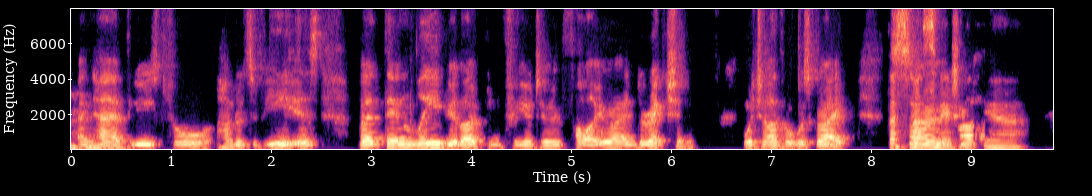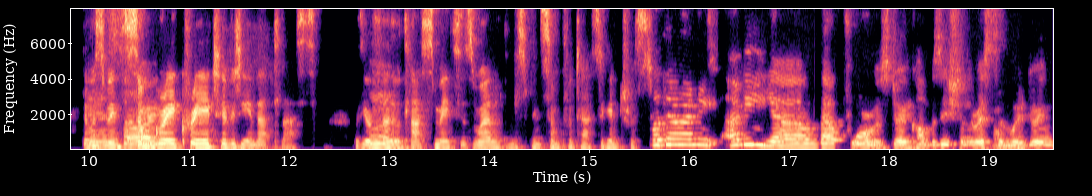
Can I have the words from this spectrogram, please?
mm-hmm. and have used for hundreds of years but then leave it open for you to follow your own direction, which I thought was great. That's so, fascinating. Uh, yeah. There must yeah, have been so some I, great creativity in that class with your mm. fellow classmates as well. There must have been some fantastic interest. Well, there were only only uh, about four of us doing composition. The rest oh. of them were doing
